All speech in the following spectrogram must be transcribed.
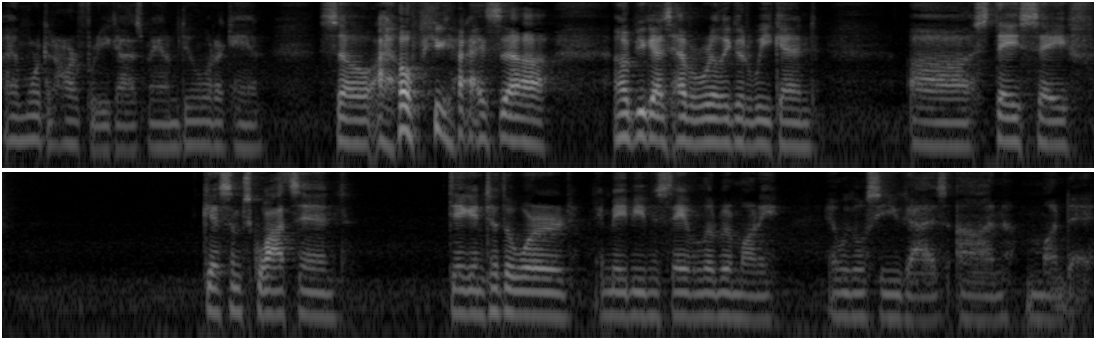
I am working hard for you guys, man. I'm doing what I can. So I hope you guys, uh, I hope you guys have a really good weekend. Uh, stay safe. Get some squats in dig into the word, and maybe even save a little bit of money. And we will see you guys on Monday.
